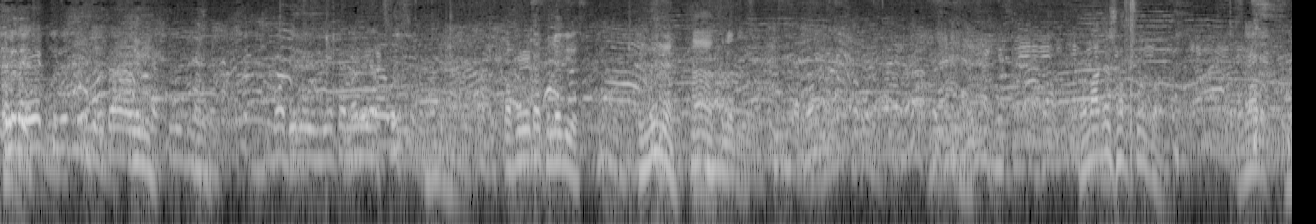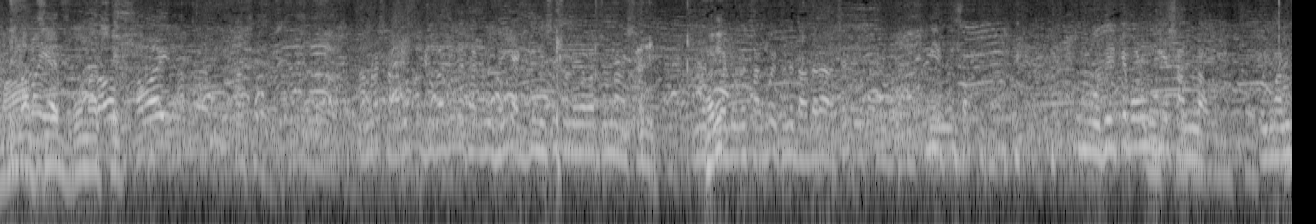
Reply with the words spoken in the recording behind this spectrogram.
খুলে দিয়ে কফিটা খুলে দিয়েছি বুঝলেন হ্যাঁ খুলে দিয়েছি। তোমাকে সবসময় কর আমার মা আছে বোন আছে সবাই আমরা সারা বছর যোগাযোগে থাকব ভাই একদিন এসে চলে যাওয়ার জন্য আসেনি আমরা মানে? যোগাযোগে থাকব এখানে দাদারা আছেন তুমি একটু শক্ত তুমি ওদেরকে বরং গিয়ে সামলাও ওই মানুষ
